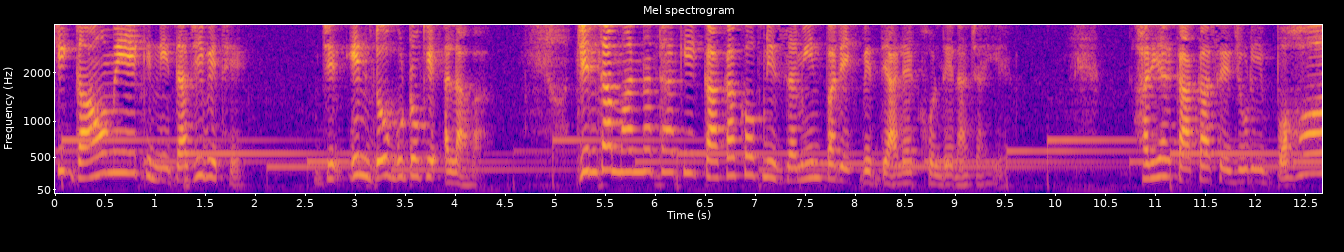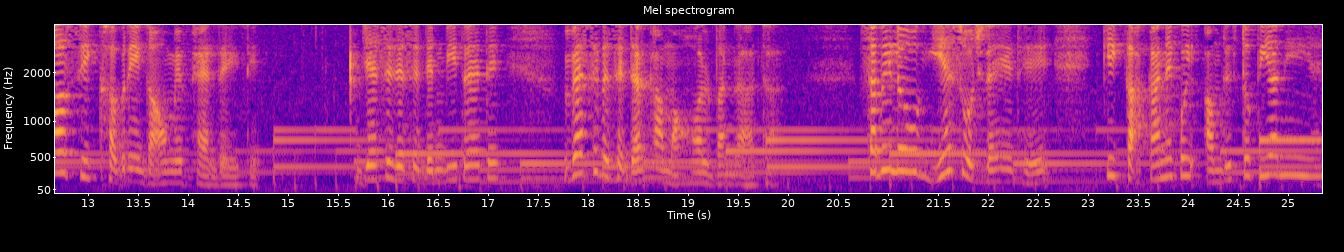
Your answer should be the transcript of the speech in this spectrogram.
कि गाँव में एक नेताजी भी थे, जिन, इन दो गुटों के अलावा, जिनका मानना था कि काका को अपनी ज़मीन पर एक विद्यालय खोल देना चाहिए। हरिहर काका से जुड़ी बहुत सी खबरें गाँव में फैल रही थी। जैसे जैसे दिन बीत रहे थे वैसे वैसे डर का माहौल बन रहा था। सभी लोग यह सोच रहे थे कि काका ने कोई अमृत तो पिया नहीं है,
